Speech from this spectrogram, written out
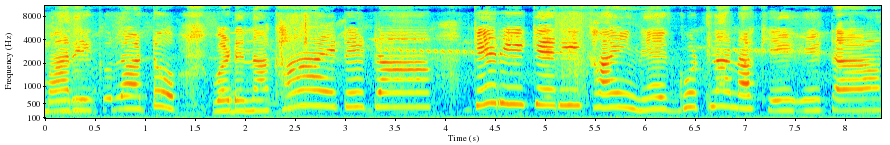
મારે ગુલાટો વડના ખાય ટેટા. કેરી કેરી ખાઈને ગોટલા નાખે હેઠા.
